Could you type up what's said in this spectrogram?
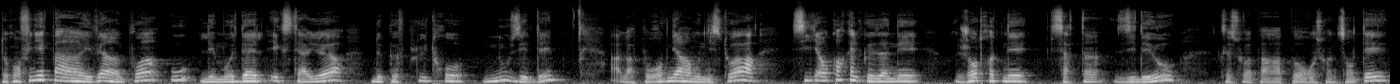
Donc on finit par arriver à un point où les modèles extérieurs ne peuvent plus trop nous aider. Alors pour revenir à mon histoire, s'il y a encore quelques années, j'entretenais certains idéaux, que ce soit par rapport aux soins de santé,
